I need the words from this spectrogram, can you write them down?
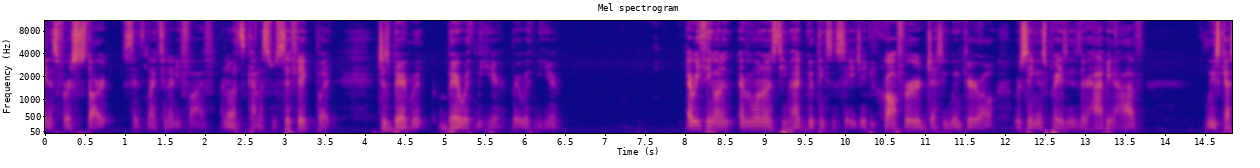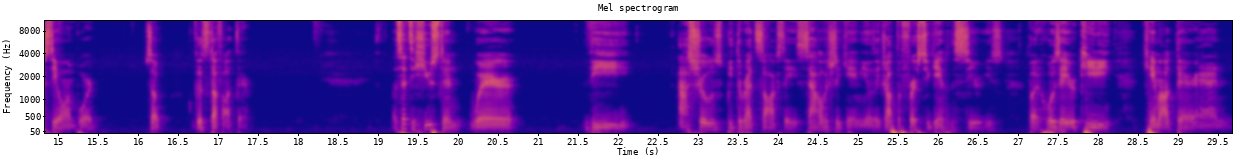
in his first start since 1995. I know that's kind of specific, but just bear bear with me here. Bear with me here. Everything on everyone on his team had good things to say. J.P. Crawford, Jesse Winker, all were singing his praises. They're happy to have Luis Castillo on board. So good stuff out there. Let's head to Houston, where the Astros beat the Red Sox. They salvaged the game. You know, they dropped the first two games of the series, but Jose Urquidy came out there and,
